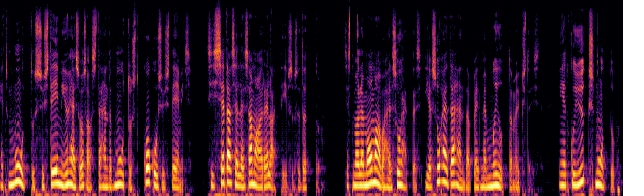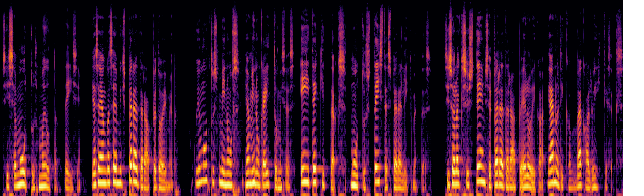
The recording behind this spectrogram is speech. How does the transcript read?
et muutus süsteemi ühes osas tähendab muutust kogu süsteemis, siis seda sellesama relatiivsuse tõttu. sest me oleme omavahel suhetes ja suhe tähendab, et me mõjutame üksteist. nii et kui üks muutub, siis see muutus mõjutab teisi. ja see on ka see, miks pereteraapia toimib. kui muutus minus ja minu käitumises ei tekitaks muutust teistes pereliikmetes, siis oleks süsteemse pereteraapia eluiga jäänud ikka väga lühikeseks.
